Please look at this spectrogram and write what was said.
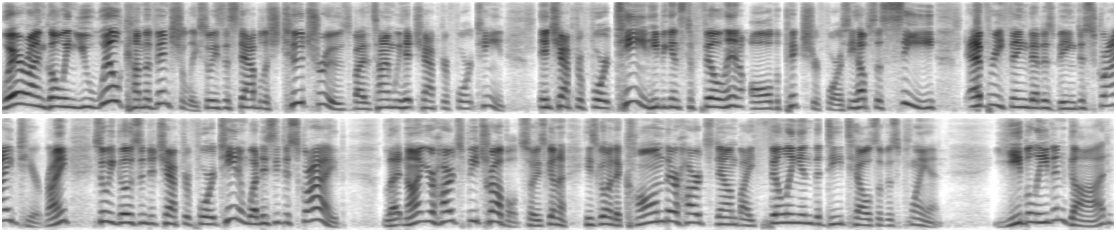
where I'm going, you will come eventually. So he's established two truths by the time we hit chapter 14. In chapter 14, he begins to fill in all the picture for us. He helps us see everything that is being described here, right? So he goes into chapter 14, and what does he describe? Let not your hearts be troubled. So he's gonna he's going to calm their hearts down by filling in the details of his plan. Ye believe in God,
